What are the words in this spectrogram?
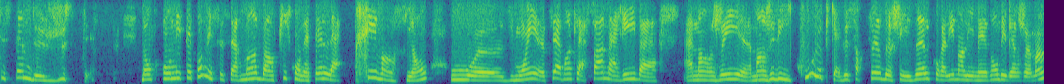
système de justice. Donc, on n'était pas nécessairement dans tout ce qu'on appelle la prévention ou euh, du moins, euh, tu sais, avant que la femme arrive à, à manger, à manger des coups, puis qu'elle veut sortir de chez elle pour aller dans les maisons d'hébergement.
